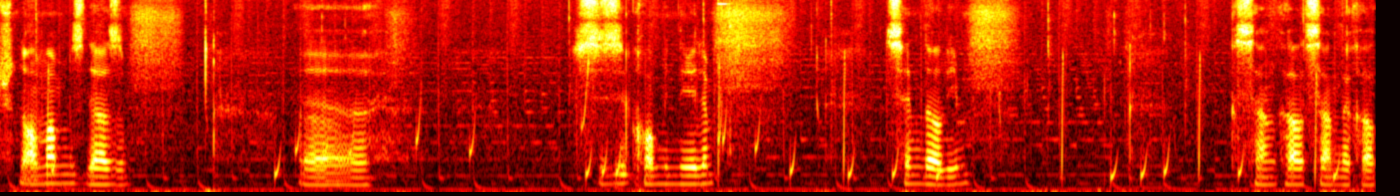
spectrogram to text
şunu almamız lazım. Ee, sizi kombinleyelim. Seni de alayım. Sen kal, sen de kal.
